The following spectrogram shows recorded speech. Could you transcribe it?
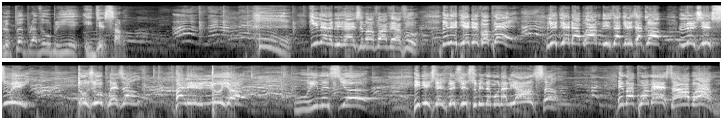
Le peuple avait oublié. Il descend. Qui leur dirait, je m'envoie vers vous Mais le Dieu de vos pères, le Dieu d'Abraham, d'Isaac et de Jacob, le je suis. toujours présent. Alléluia. Oui, monsieur. Il dit, je me suis souvenu de mon alliance. Et ma promesse à Abraham.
